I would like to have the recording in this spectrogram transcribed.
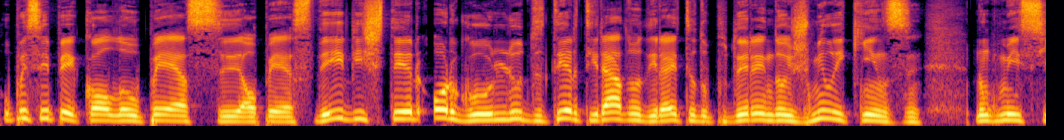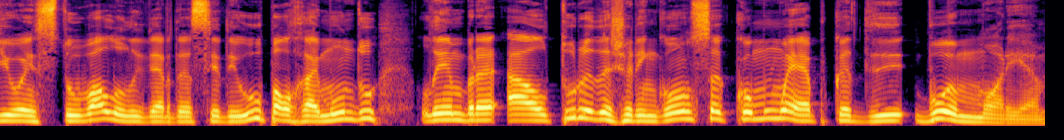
O PCP cola o PS ao PSD e diz ter orgulho de ter tirado a direita do poder em 2015. Num comício em Setúbal, o líder da CDU, Paulo Raimundo, lembra a altura da geringonça como uma época de boa memória.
